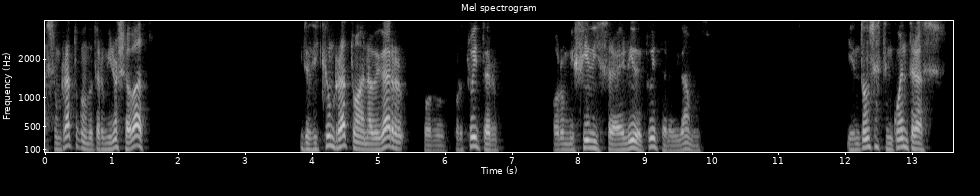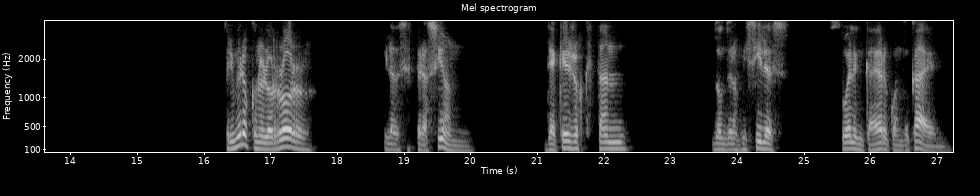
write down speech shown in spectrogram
hace un rato cuando terminó Shabbat, dediqué un rato a navegar por, por Twitter, por mi feed israelí de Twitter, digamos. Y entonces te encuentras primero con el horror y la desesperación de aquellos que están donde los misiles suelen caer cuando caen.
